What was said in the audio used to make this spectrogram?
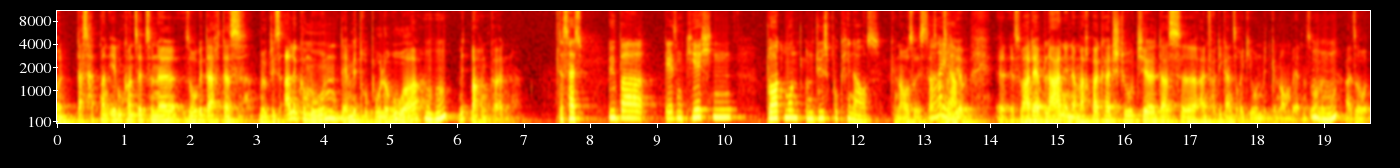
Und das hat man eben konzeptionell so gedacht, dass möglichst alle Kommunen der Metropole Ruhr mhm. mitmachen können. Das heißt, über Gelsenkirchen, Dortmund und Duisburg hinaus. Genauso ist das. Ah, also ja. wir, äh, es war der Plan in der Machbarkeitsstudie, dass äh, einfach die ganze Region mitgenommen werden soll. Mhm. Also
